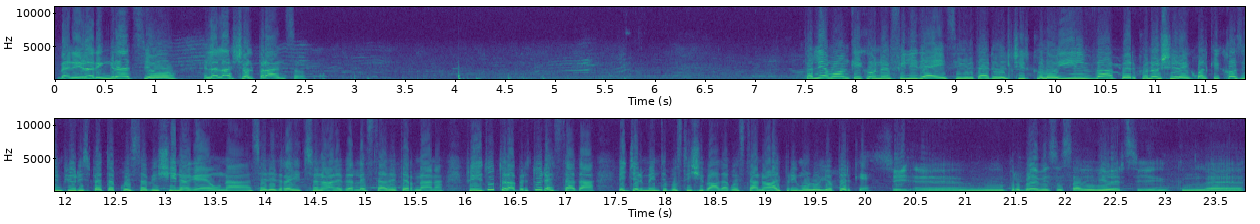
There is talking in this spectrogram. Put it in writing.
Bene, io la ringrazio e la lascio al pranzo. Parliamo anche con Filidei, segretario del circolo Ilva, per conoscere qualche cosa in più rispetto a questa piscina che è una sede tradizionale per l'estate ternana. Prima di tutto l'apertura è stata leggermente posticipata quest'anno al primo luglio, perché? Sì, ehm, i problemi sono stati diversi, Il-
